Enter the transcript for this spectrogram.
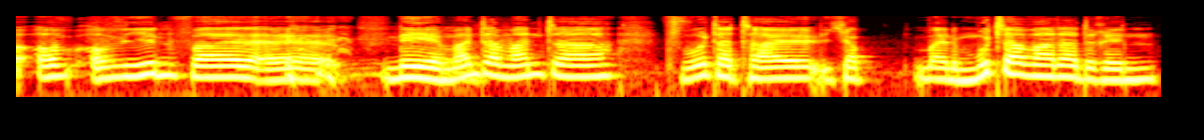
auf, auf jeden Fall, äh, nee, Manta Manta, zweiter Teil. Ich hab, meine Mutter war da drin.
